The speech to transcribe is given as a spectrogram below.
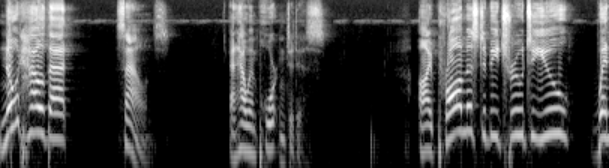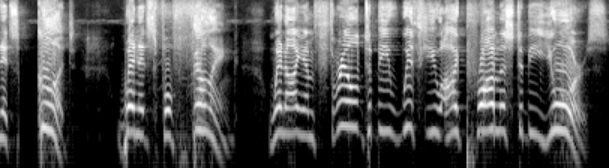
Note how that sounds and how important it is. I promise to be true to you when it's good, when it's fulfilling, when I am thrilled to be with you, I promise to be yours.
